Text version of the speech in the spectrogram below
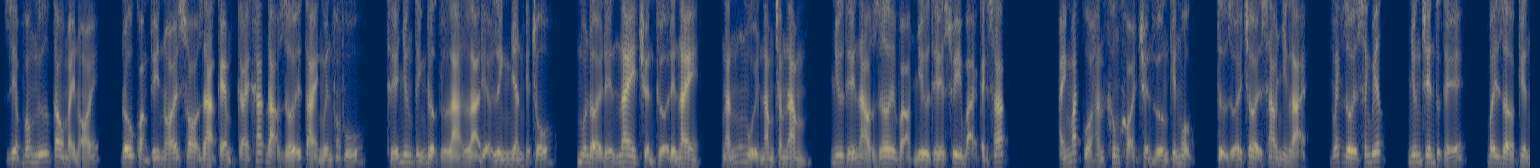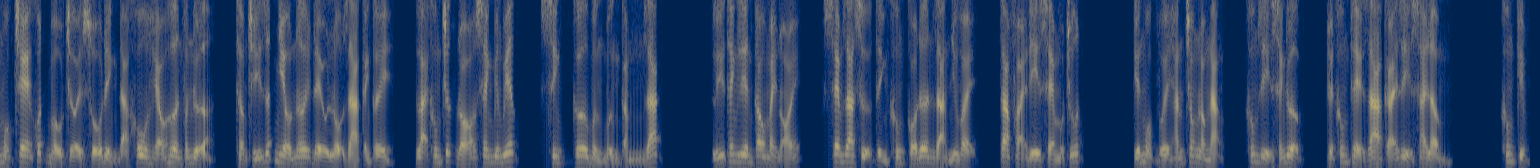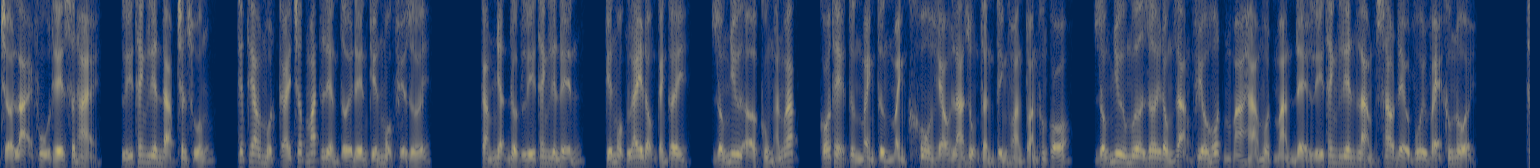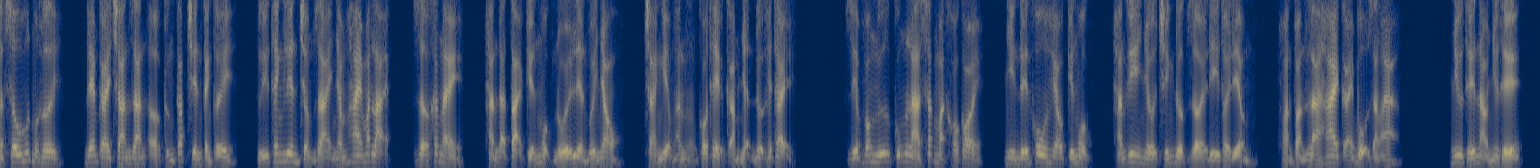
Diệp vong ngữ cao mày nói, đô quảng tuy nói so ra kém cái khác đạo giới tài nguyên phong phú, thế nhưng tính được là là địa linh nhân cái chỗ muôn đời đến nay truyền thừa đến nay, ngắn ngủi năm trăm năm, như thế nào rơi vào như thế suy bại cảnh sắc? Ánh mắt của hắn không khỏi chuyển hướng kiến mục, tự dưới trời sao nhìn lại, vách rơi xanh biếc, nhưng trên thực tế, bây giờ kiến mục che khuất bầu trời số đỉnh đã khô héo hơn phân nửa, thậm chí rất nhiều nơi đều lộ ra cành cây, lại không trước đó xanh biếc biếc, sinh cơ bừng bừng cảm giác. Lý thanh liên cao mày nói, xem ra sự tình không có đơn giản như vậy, ta phải đi xem một chút. Kiến mục với hắn trong lòng nặng, không gì sánh được, tuyệt không thể ra cái gì sai lầm. Không kịp trở lại phù thế sơn hải, lý thanh liên đạp chân xuống, tiếp theo một cái chớp mắt liền tới đến kiến mục phía dưới cảm nhận được lý thanh liên đến, kiến mục lay động cành cây, giống như ở cùng hắn gác có thể từng mảnh từng mảnh khô héo lá dụng thần tính hoàn toàn không có, giống như mưa rơi đồng dạng phiêu hốt mà hạ một màn để lý thanh liên làm sao đều vui vẻ không nổi. Thật sâu hút một hơi, đem cái chán rán ở cứng cắp trên cành cây, lý thanh liên chậm rãi nhắm hai mắt lại, giờ khắc này, hắn đã tại kiến Mục nối liền với nhau, trải nghiệm hắn có thể cảm nhận được hết thảy. Diệp vong ngữ cũng là sắc mặt khó coi, nhìn đến khô héo kiến mục, hắn ghi nhớ chính được rời đi thời điểm, hoàn toàn là hai cái bộ dạng a. Như thế nào như thế?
